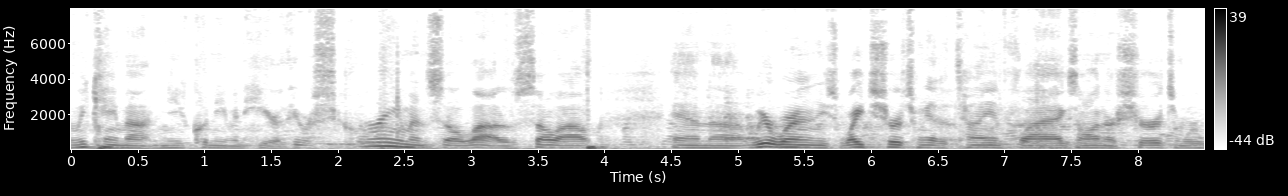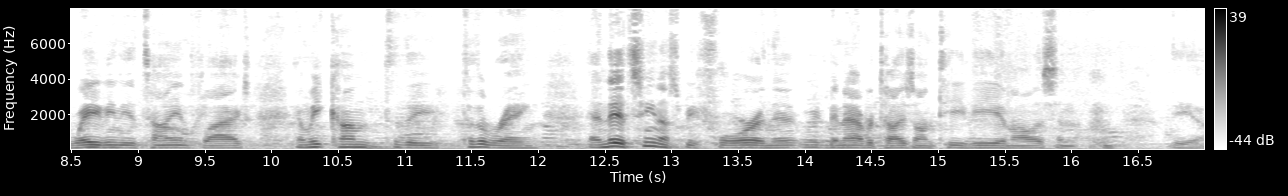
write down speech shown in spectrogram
And we came out and you couldn't even hear. They were screaming so loud. It was a sellout. And uh, we were wearing these white shirts and we had Italian flags on our shirts and we're waving the Italian flags. And we come to the to the ring and they had seen us before and we'd been advertised on TV and all this. And the, uh,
